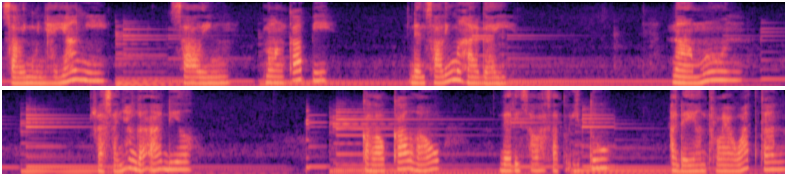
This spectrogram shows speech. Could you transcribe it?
Saling menyayangi, saling melengkapi, dan saling menghargai. Namun, rasanya nggak adil. Kalau-kalau dari salah satu itu ada yang terlewatkan.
